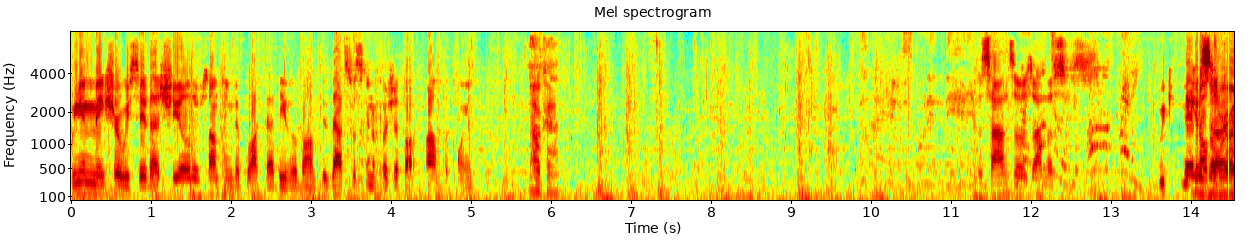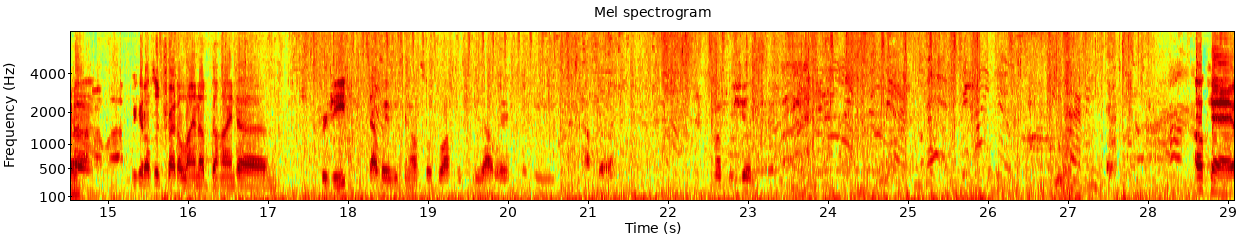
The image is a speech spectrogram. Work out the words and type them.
We need to make sure we save that shield or something to block that D.Va bomb, because that's what's gonna push us off, off the point. Okay. The Hanzo's on the. We, we could also try to we could also try to line up behind um, Brigitte. That way we can also block the two that way. If we have the monkey shield. Okay,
